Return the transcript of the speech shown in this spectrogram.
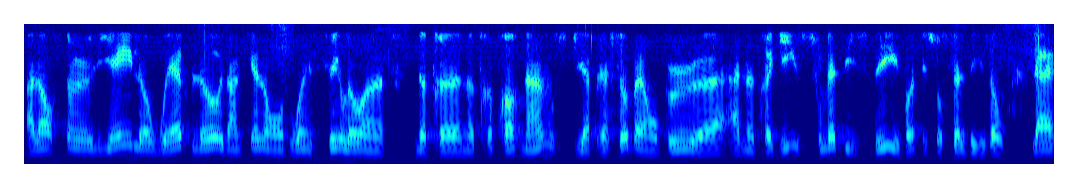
Alors, c'est un lien là, web là, dans lequel on doit inscrire là, un, notre notre provenance. Puis après ça, ben on peut euh, à notre guise soumettre des idées et voter sur celles des autres. La,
